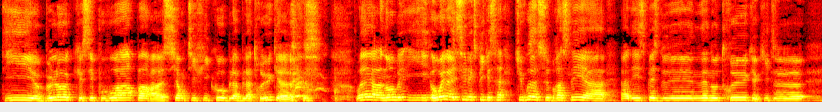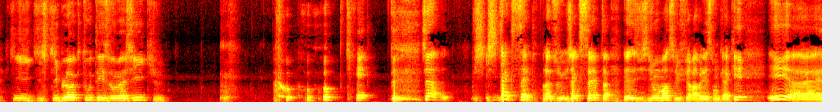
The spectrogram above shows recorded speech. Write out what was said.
qui bloque ses pouvoirs par scientifico blabla truc. Ouais, ah non, mais Owen a essayé d'expliquer ça. Tu vois, ce bracelet a, a des espèces de nanotrucs qui te. qui, qui, qui bloquent tous tes eaux magiques. ok. J'accepte, j'accepte. Du moment que ça lui fait ravaler son caquet. Et euh,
